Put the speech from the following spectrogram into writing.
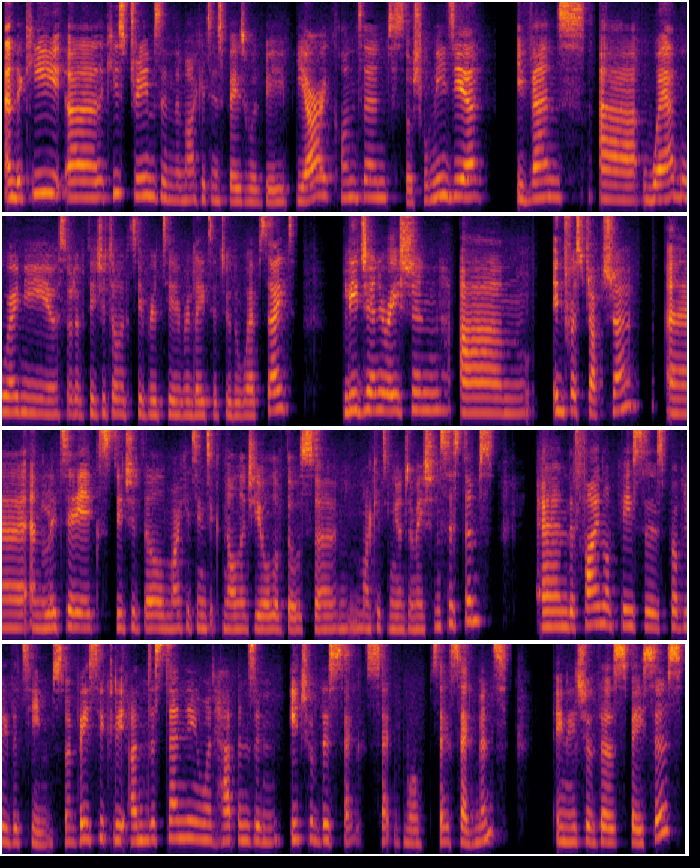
And the key uh, key streams in the marketing space would be PR, content, social media, events, uh, web, or any sort of digital activity related to the website lead generation, um, infrastructure, uh, analytics, digital marketing technology, all of those uh, marketing automation systems. And the final piece is probably the team. So basically, understanding what happens in each of these seg- seg- well, segments, in each of those spaces,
